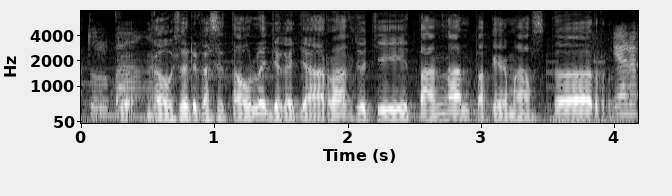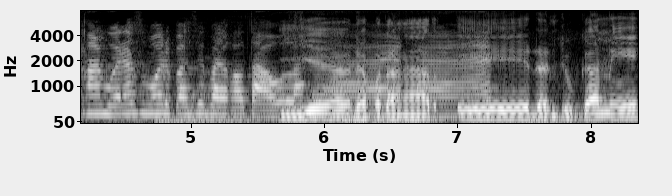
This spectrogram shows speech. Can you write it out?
betul banget. nggak usah dikasih tahu lah jaga jarak, cuci tangan, pakai masker. Ya rekan Buana semua udah pasti bakal tahu lah Iya, ya, udah pada kan? ngerti dan juga nih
